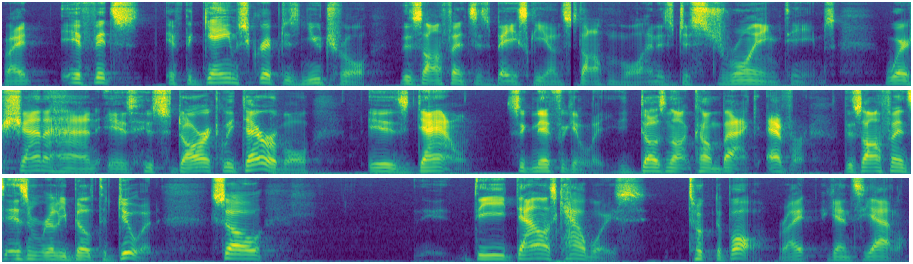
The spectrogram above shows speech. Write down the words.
right? If it's if the game script is neutral, this offense is basically unstoppable and is destroying teams. Where Shanahan is historically terrible is down significantly. He does not come back ever. This offense isn't really built to do it. So the Dallas Cowboys took the ball, right, against Seattle.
